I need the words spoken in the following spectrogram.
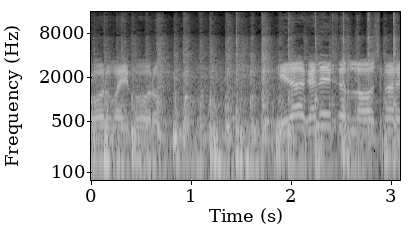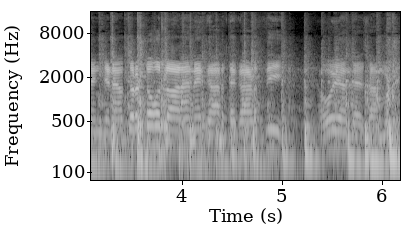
4x4 ਇਹਦਾ ਕਹਿੰਦੇ ਕਰਲੋਸਕਰ ਇੰਜਨ ਹੈ ਉਧਰ ਢੋਲ ਵਾਲਿਆਂ ਨੇ ਗਰਦ ਕੱਢਤੀ। ਹੋ ਜਾਂਦੇ ਸਾਹਮਣੇ।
